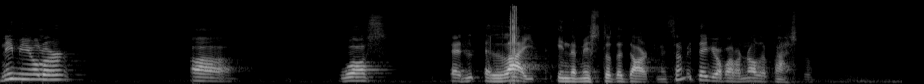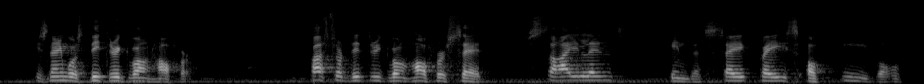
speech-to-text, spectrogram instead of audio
Niemöller uh, was a, a light in the midst of the darkness. Let me tell you about another pastor. His name was Dietrich Bonhoeffer. Pastor Dietrich Bonhoeffer said, Silence in the face of evil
